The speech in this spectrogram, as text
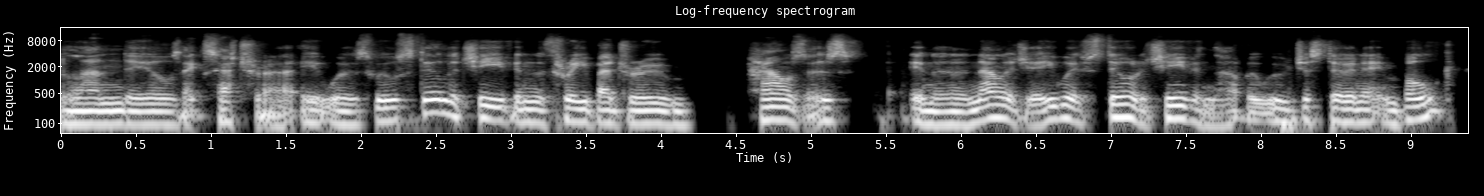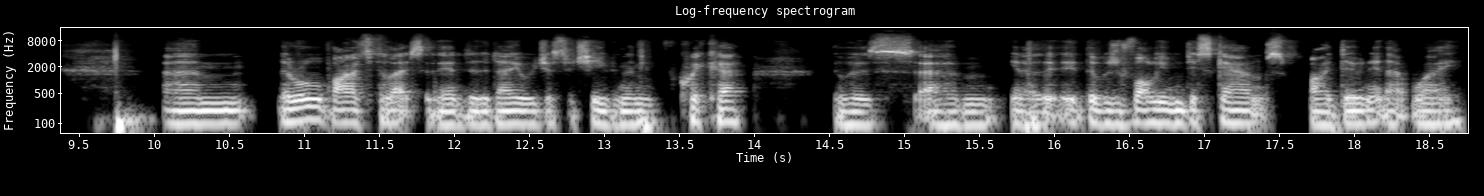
land deals, etc., it was we were still achieving the three bedroom houses. In an analogy, we're still achieving that, but we were just doing it in bulk. Um, they're all buy to lets at the end of the day. We're just achieving them quicker. There was, um, you know, there was volume discounts by doing it that way,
